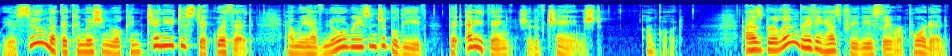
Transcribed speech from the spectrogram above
We assume that the Commission will continue to stick with it, and we have no reason to believe that anything should have changed. Unquote. As Berlin Briefing has previously reported,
